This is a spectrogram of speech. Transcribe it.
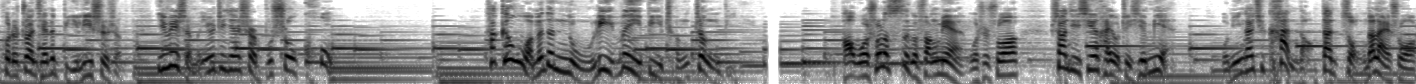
或者赚钱的比例是什么？因为什么？因为这件事儿不受控，它跟我们的努力未必成正比。好，我说了四个方面，我是说上进心还有这些面，我们应该去看到。但总的来说，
